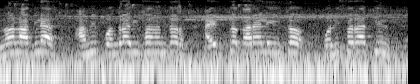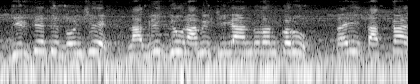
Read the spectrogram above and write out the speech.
न लागल्यास आम्ही पंधरा दिवसानंतर आयुक्त कार्यालय इथं परिसरातील दीडशे ते दोनशे नागरिक घेऊन आम्ही ठिय्या आंदोलन करू. तरी तात्काळ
